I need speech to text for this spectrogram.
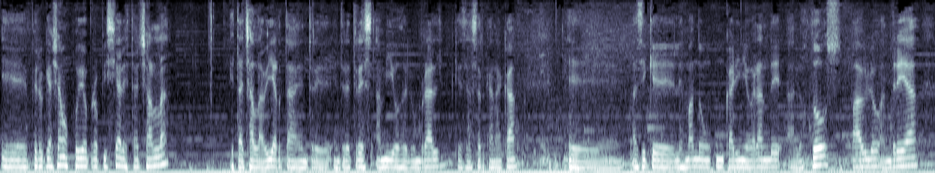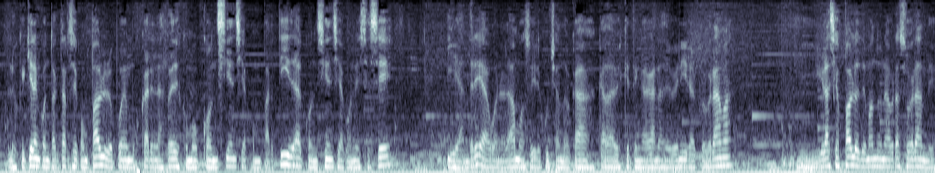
eh, pero que hayamos podido propiciar esta charla, esta charla abierta entre, entre tres amigos del umbral que se acercan acá. Eh, así que les mando un, un, cariño grande a los dos, Pablo, Andrea. A los que quieran contactarse con Pablo lo pueden buscar en las redes como Conciencia Compartida, Conciencia con SC y Andrea, bueno, la vamos a ir escuchando acá cada vez que tenga ganas de venir al programa. Y gracias Pablo, te mando un abrazo grande.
